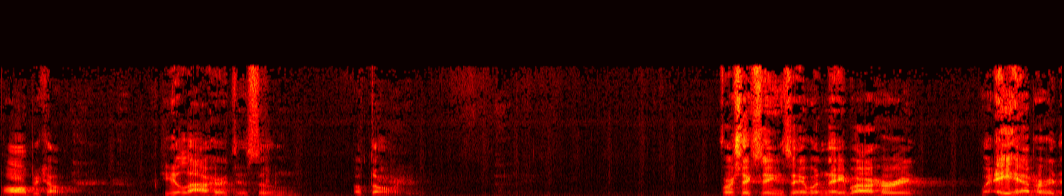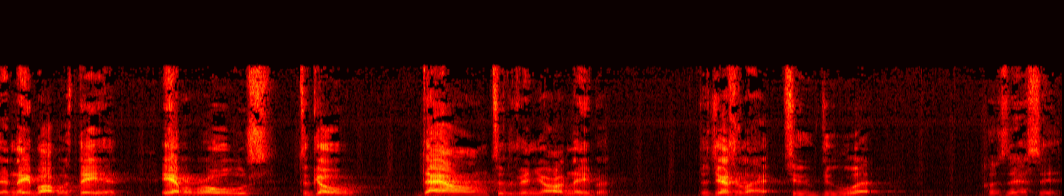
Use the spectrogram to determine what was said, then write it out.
All because he allowed her to assume authority. Verse 16 said, when Naboth heard, when Ahab heard that Naboth was dead, Ahab arose to go down to the vineyard of Naboth, the Jezreelite, to do what? Possess it.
